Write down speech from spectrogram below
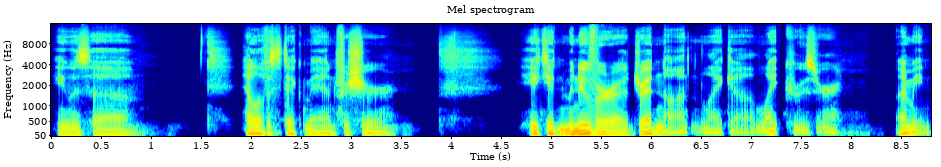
he was a hell of a stick man for sure. He could maneuver a dreadnought like a light cruiser. I mean,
